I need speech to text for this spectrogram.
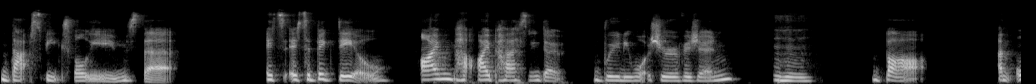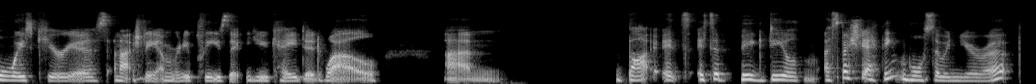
that speaks volumes that it's it's a big deal. I'm I personally don't really watch Eurovision, Mhm. but I'm always curious and actually I'm really pleased that UK did well. Um but it's it's a big deal, especially I think more so in Europe.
